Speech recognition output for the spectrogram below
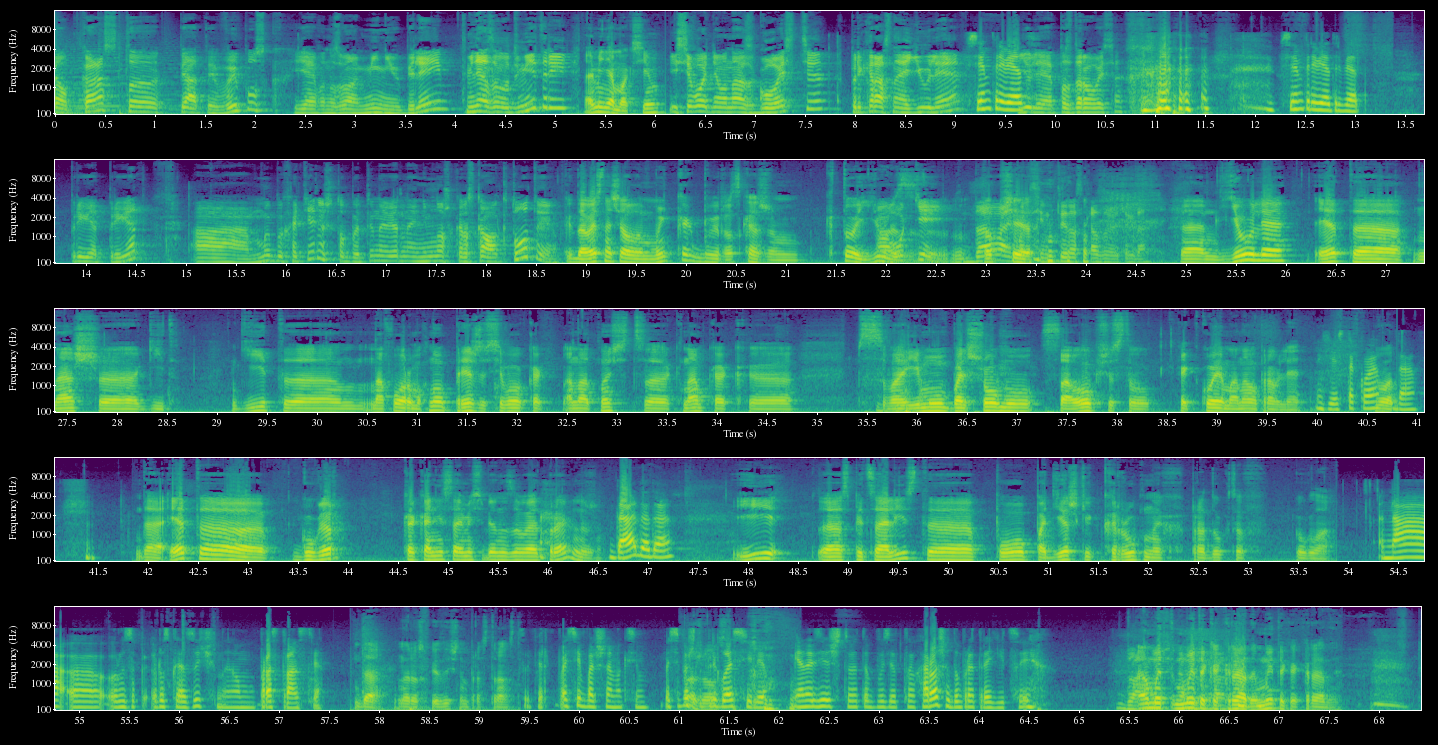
Helpcast, пятый выпуск. Я его называю мини-юбилей. Меня зовут Дмитрий. А меня Максим. И сегодня у нас гость, прекрасная Юлия. Всем привет. Юлия, поздоровайся. Всем привет, ребят. Привет, привет. А мы бы хотели, чтобы ты, наверное, немножко рассказал, кто ты. Давай сначала мы как бы расскажем, кто Юля. А, окей, давай, вообще. Максим, ты рассказывай тогда. Эм, Юля – это наш э, гид. Гид э, на форумах. Ну, прежде всего, как она относится к нам как э, своему большому сообществу, какое она управляет. Есть такое, вот. да. Да, это гуглер, как они сами себя называют, правильно же? Да, да, да. И э, специалист э, по поддержке крупных продуктов Гугла. На э, русскоязычном пространстве. Да, на русскоязычном пространстве. Супер. Спасибо большое, Максим. Спасибо, Пожалуйста. что пригласили. Я надеюсь, что это будет хорошей, доброй традицией. Да, а мы, мы-то как рады, мы-то как рады.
